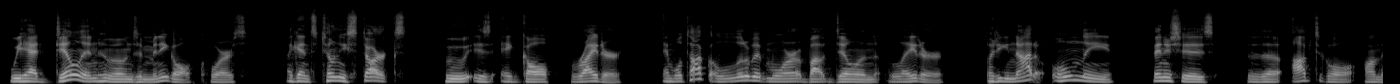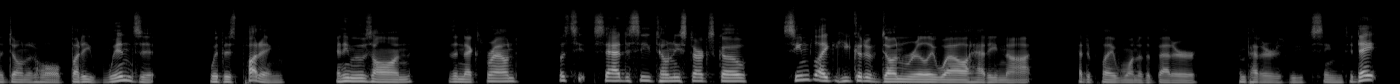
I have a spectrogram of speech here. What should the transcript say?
We had Dylan, who owns a mini golf course, against Tony Starks, who is a golf writer. And we'll talk a little bit more about Dylan later, but he not only finishes the obstacle on the donut hole, but he wins it with his putting and he moves on to the next round. Was sad to see Tony Starks go. Seemed like he could have done really well had he not had to play one of the better competitors we've seen to date.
